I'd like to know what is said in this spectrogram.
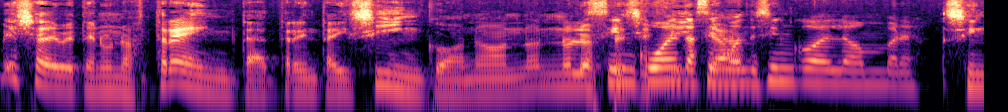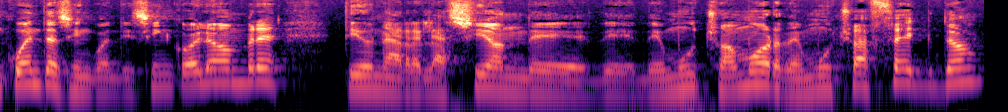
Ella debe tener unos 30, 35, no, no, no lo 50, especifica. 55 del hombre. 50-55 el hombre, tiene una relación de, de- de mucho amor, de mucho afecto,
